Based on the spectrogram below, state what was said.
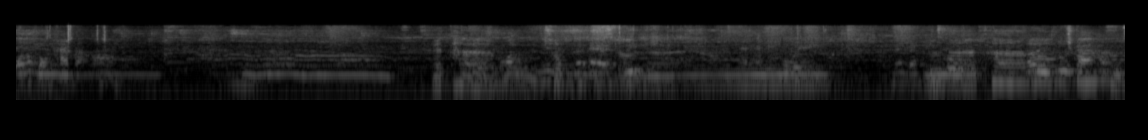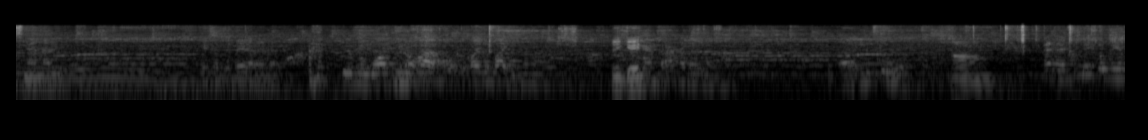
bỏ nó bỏ tham là nó Nghe thơ bụng xúc đôi lời Như là thơ bụng bay នេះគេ em rác ở đây này ờ như tu អ anh này biết công viên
